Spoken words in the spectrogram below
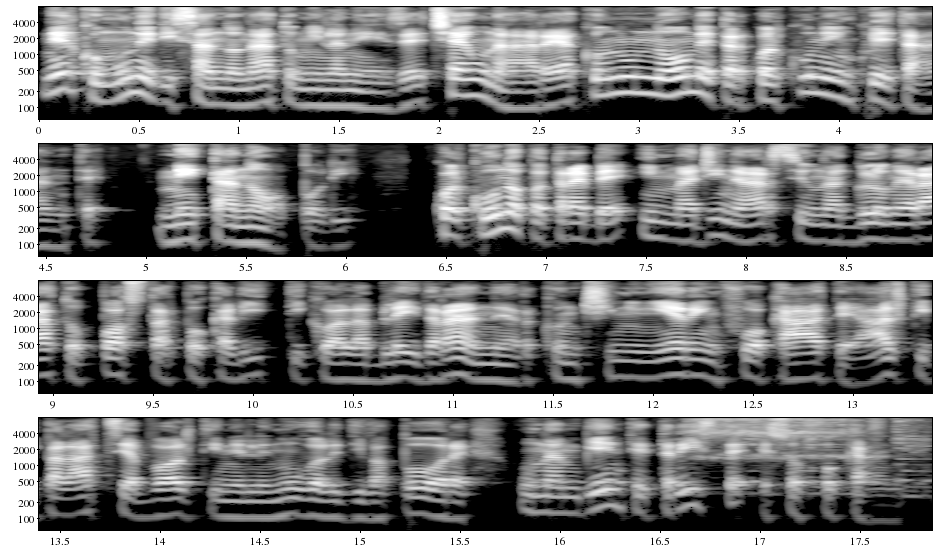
Nel comune di San Donato Milanese c'è un'area con un nome per qualcuno inquietante, Metanopoli. Qualcuno potrebbe immaginarsi un agglomerato post-apocalittico alla Blade Runner, con ciminiere infuocate, alti palazzi avvolti nelle nuvole di vapore, un ambiente triste e soffocante.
